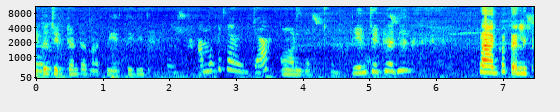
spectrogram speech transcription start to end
ఏదో చెట్టు అంటారు మనకు పేరు తెలియదు అడుగుదా. ఏం చెట్టు అది? నాకు తెలీదు.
